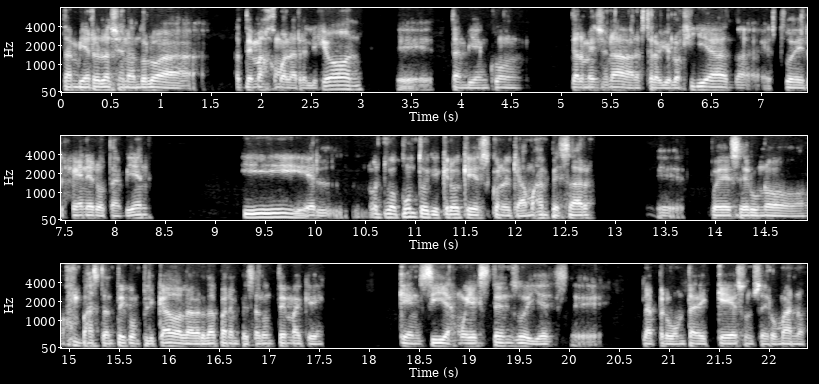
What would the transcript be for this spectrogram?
también relacionándolo a, a temas como la religión, eh, también con, ya lo mencionaba, nuestra biología, esto del género también. Y el último punto que creo que es con el que vamos a empezar, eh, puede ser uno bastante complicado, la verdad, para empezar un tema que, que en sí es muy extenso y es eh, la pregunta de qué es un ser humano.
